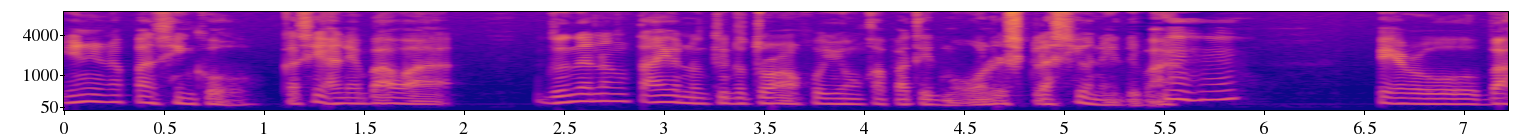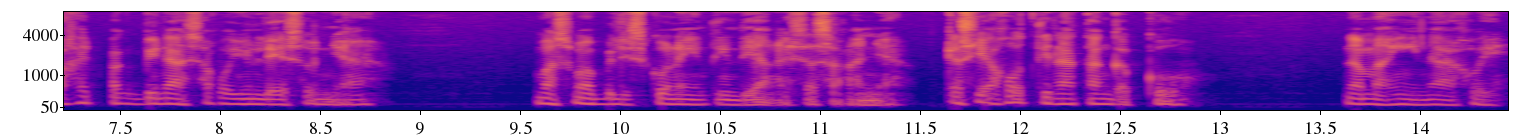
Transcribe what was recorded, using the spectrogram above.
yun yung napansin ko. Kasi halimbawa, doon na lang tayo nung tinuturuan ko yung kapatid mo. Honors class yun eh, di ba? Mhm. Pero bakit pag binasa ko yung lesson niya, mas mabilis ko naiintindihan kaysa sa kanya. Kasi ako tinatanggap ko na mahina ako eh.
